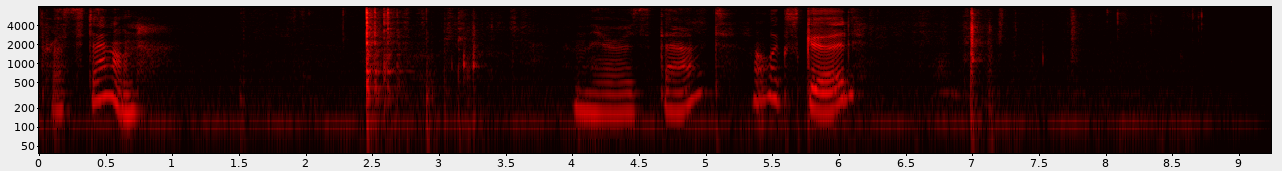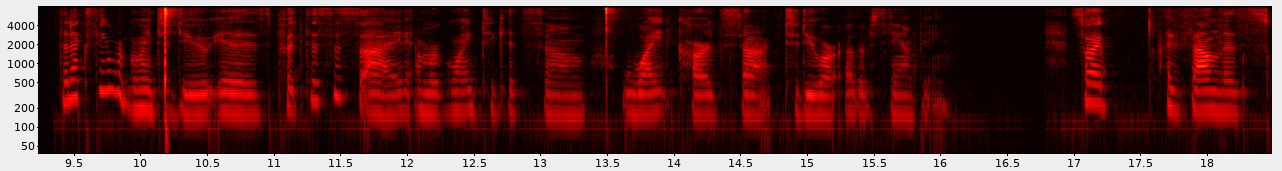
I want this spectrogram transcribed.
press down. And there's that. That looks good. The next thing we're going to do is put this aside and we're going to get some white cardstock to do our other stamping. So I've, I've found this,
